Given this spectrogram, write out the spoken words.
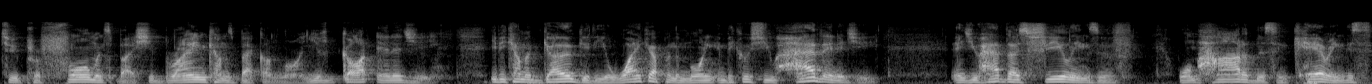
to performance based. Your brain comes back online. You've got energy. You become a go getter. You wake up in the morning, and because you have energy and you have those feelings of warm heartedness and caring, this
